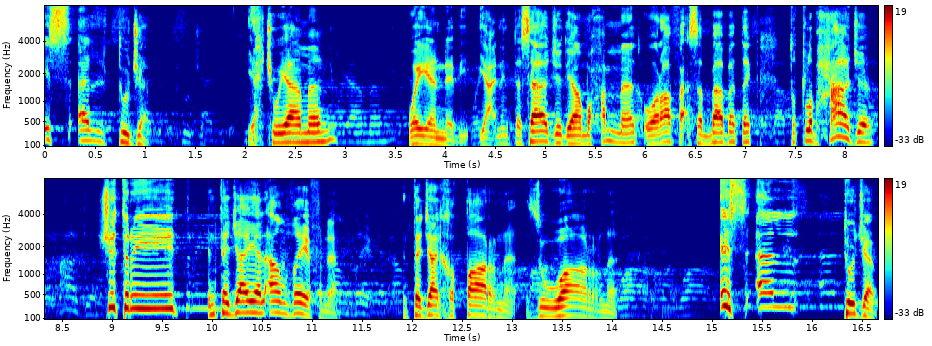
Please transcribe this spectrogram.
اسأل تجب يحكي ويا من؟ ويا النبي. يعني انت ساجد يا محمد ورافع سبابتك تطلب حاجة. شو تريد؟ انت جاي الآن ضيفنا. انت جاي خطارنا زوارنا. اسأل تجب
